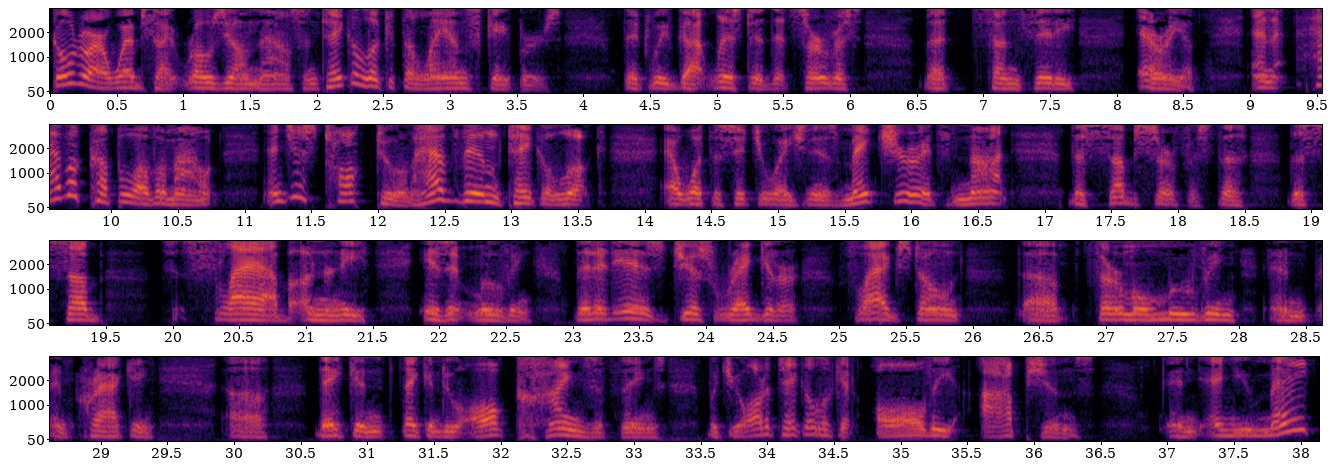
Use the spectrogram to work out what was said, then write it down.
go to our website, Rosie on the House, and take a look at the landscapers that we've got listed that service that Sun City area. And have a couple of them out and just talk to them. Have them take a look at what the situation is. Make sure it's not the subsurface, the the sub slab underneath isn't moving. That it is just regular flagstone uh, thermal moving and and cracking. Uh, they can they can do all kinds of things, but you ought to take a look at all the options, and and you may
